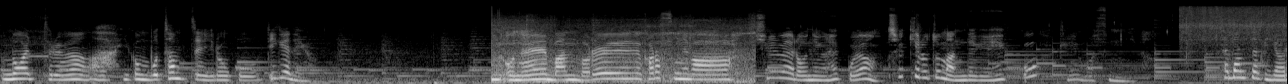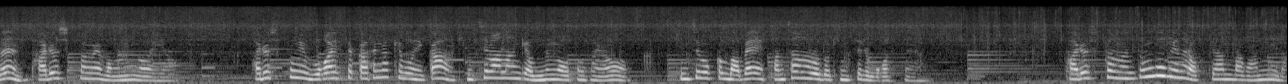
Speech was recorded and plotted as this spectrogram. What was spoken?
운동할 때 들으면 아 이건 못 참지 이러고 뛰게 돼요. 오늘 만 보를 걸었습니다. 실외 러닝을 했고요. 7km 좀 안 되게 했고 이렇게 왔습니다. 세 번째 비결은 발효식품을 먹는 거예요. 발효식품이 뭐가 있을까 생각해보니까 김치만 한 게 없는 것 같아서요. 김치볶음밥에 반찬으로도 김치를 먹었어요. 발효식품은 뚱보균을 억제한다고 합니다.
